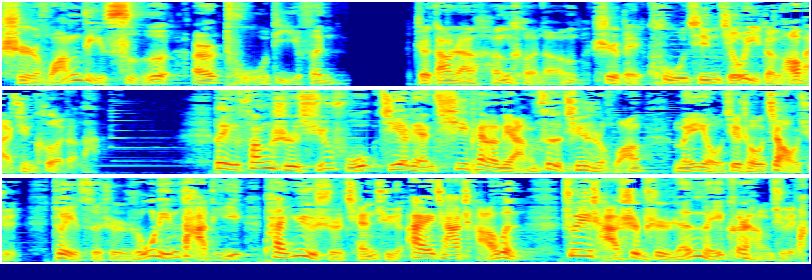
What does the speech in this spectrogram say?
始皇帝死而土地分。”这当然很可能是被苦勤久矣的老百姓刻的了。被方士徐福接连欺骗了两次的秦始皇没有接受教训，对此是如临大敌，派御史前去挨家查问，追查是不是人为刻上去的。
